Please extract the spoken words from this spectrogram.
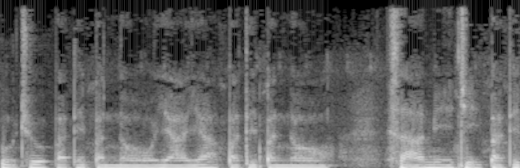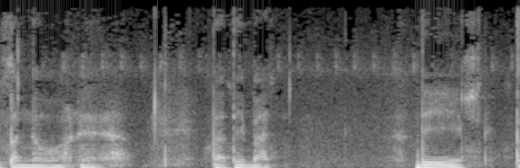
อุชุปฏิปันโน ยายะปฏิปันโน สามีจิปฏิปันโนเนี่ยปฏิบัติดีป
